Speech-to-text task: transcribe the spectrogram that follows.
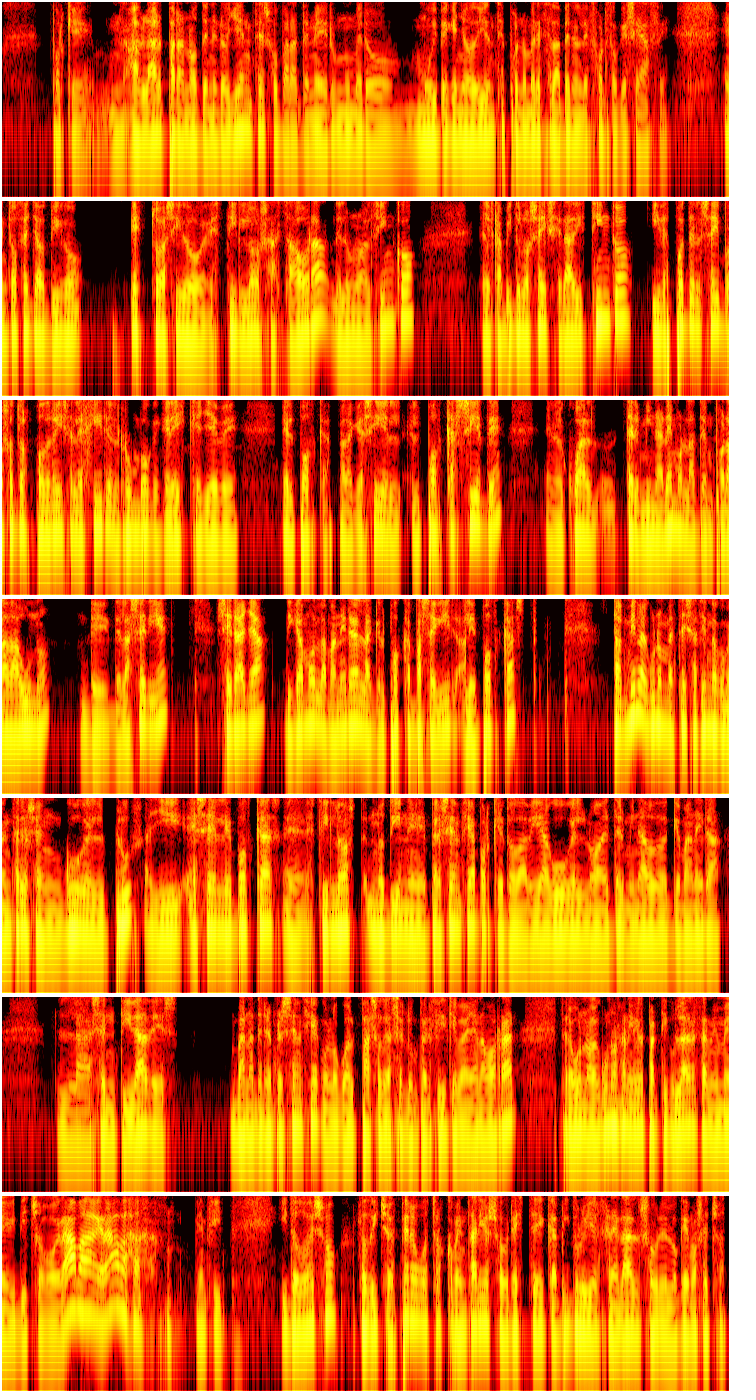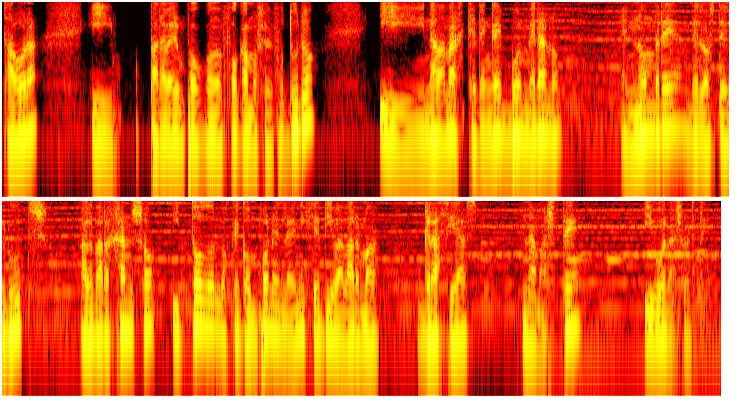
Porque hablar para no tener oyentes o para tener un número muy pequeño de oyentes, pues no merece la pena el esfuerzo que se hace. Entonces ya os digo, esto ha sido Steel hasta ahora, del 1 al 5. El capítulo 6 será distinto y después del 6 vosotros podréis elegir el rumbo que queréis que lleve el podcast, para que así el, el podcast 7 en el cual terminaremos la temporada 1 de, de, la serie, será ya, digamos, la manera en la que el podcast va a seguir al podcast. También algunos me estáis haciendo comentarios en Google Plus. Allí SL Podcast, eh, Still Lost, no tiene presencia porque todavía Google no ha determinado de qué manera las entidades van a tener presencia, con lo cual paso de hacerle un perfil que vayan a borrar. Pero bueno, algunos a nivel particular también me habéis dicho, graba, graba. en fin. Y todo eso, lo dicho, espero vuestros comentarios sobre este capítulo y en general sobre lo que hemos hecho hasta ahora y para ver un poco cómo enfocamos el futuro. Y nada más, que tengáis buen verano. En nombre de los de Groots, Álvaro Hanso y todos los que componen la iniciativa Dharma, gracias, namaste y buena suerte.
